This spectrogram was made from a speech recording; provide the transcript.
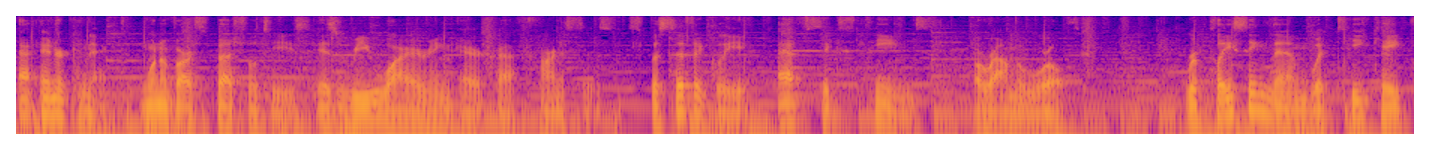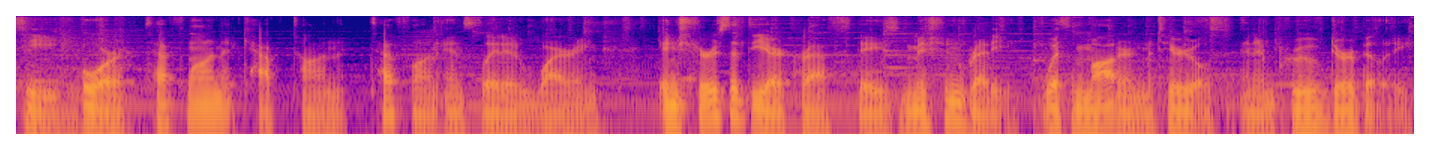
At Interconnect, one of our specialties is rewiring aircraft harnesses, specifically F-16s around the world. Replacing them with TKT or Teflon Kapton Teflon insulated wiring ensures that the aircraft stays mission ready with modern materials and improved durability.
